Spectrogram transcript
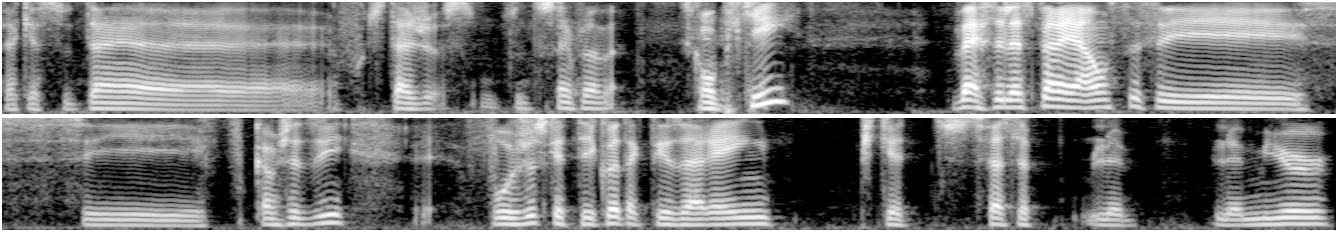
Fait que tout le temps, euh, faut que tu t'ajustes, tout simplement. C'est compliqué? Ben, c'est l'expérience. C'est. Comme je te dis, faut juste que tu écoutes avec tes oreilles puis que tu te fasses le, mieux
